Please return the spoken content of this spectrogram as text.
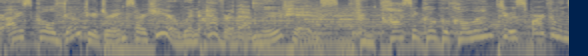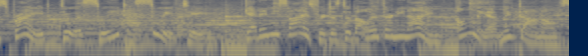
Your ice cold go to drinks are here whenever that mood hits. From classic Coca Cola to a sparkling Sprite to a sweet, sweet tea. Get any size for just $1.39 only at McDonald's.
